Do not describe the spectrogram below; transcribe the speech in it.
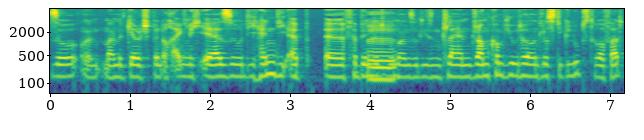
So, und man mit GarageBand auch eigentlich eher so die Handy-App äh, verbindet, mhm. wo man so diesen kleinen Drumcomputer und lustige Loops drauf hat.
